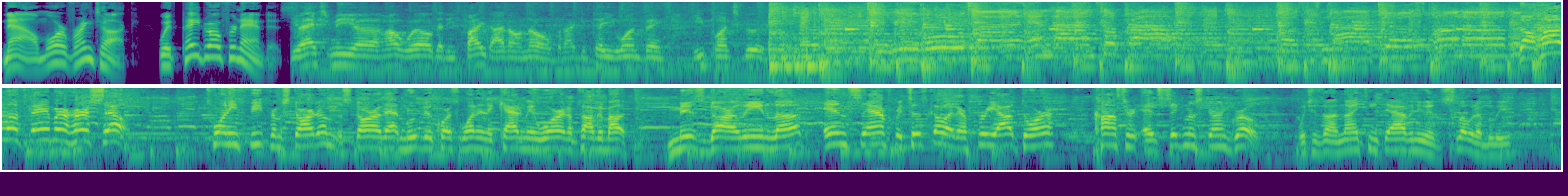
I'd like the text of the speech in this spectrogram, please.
Now, more of Ring Talk with Pedro Fernandez. You ask me uh, how well that he fight, I don't know, but I can tell you one thing: he punch good. The Hall of Famer herself. 20 feet from stardom, the star of that movie, of course, won an Academy Award. I'm talking about Miss Darlene Love in San Francisco at a free outdoor concert at Sigmund Stern Grove, which is on 19th Avenue in Sloat, I believe.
